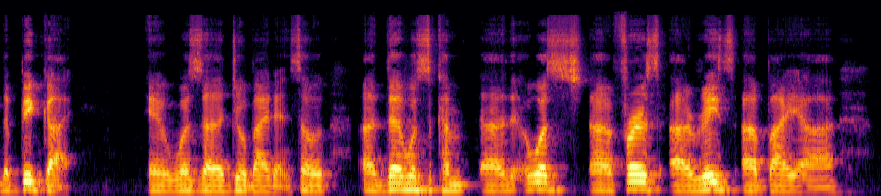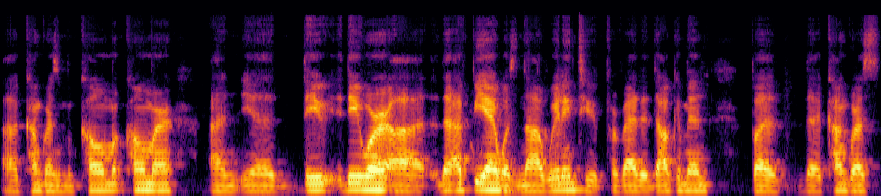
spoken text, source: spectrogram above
the big guy. It was Joe Biden. So uh, that was uh, was uh, first uh, raised uh, by uh, Congressman Comer, Comer and they they were the FBI was not willing to provide the document, but the Congress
